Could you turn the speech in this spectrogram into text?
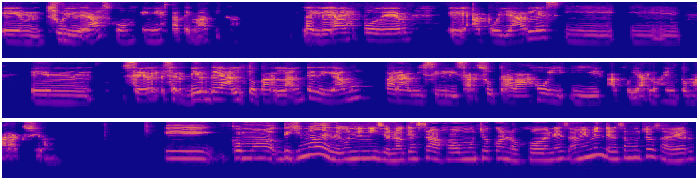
eh, su liderazgo en esta temática. La idea es poder eh, apoyarles y, eh, ser, servir de alto parlante, digamos, para visibilizar su trabajo y, y apoyarlos en tomar acción. Y como dijimos desde un inicio, ¿no? Que has trabajado mucho con los jóvenes, a mí me interesa mucho saber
